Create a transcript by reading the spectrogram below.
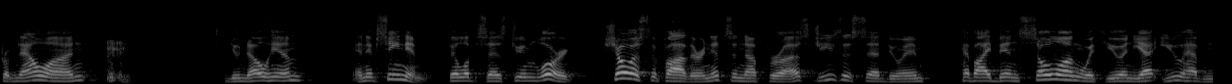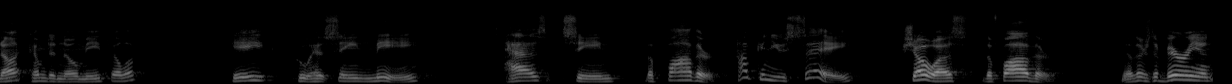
From now on, you know him and have seen him. Philip says to him, Lord, show us the Father, and it's enough for us. Jesus said to him, Have I been so long with you, and yet you have not come to know me, Philip? He who has seen me has seen the Father. How can you say, Show us the Father? Now, there's a variant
